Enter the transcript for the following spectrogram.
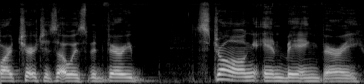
Our church has always been very strong in being very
